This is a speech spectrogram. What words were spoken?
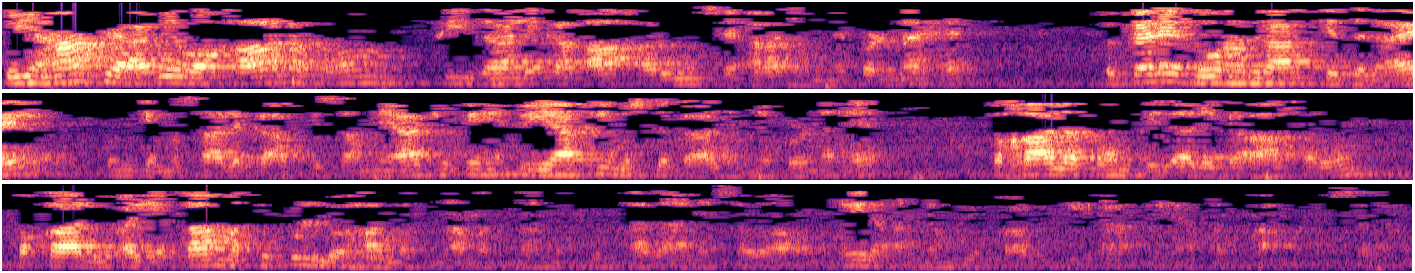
تو یہاں سے آگے وقال قوم فی کا آخرون سے آج ہم نے پڑھنا ہے۔ تو پہلے دو حضرات کے دلائل، ان کے مسالے کا آپ کے سامنے آ چکے ہیں، تو یہ آخری مسلک آج ہم نے پڑھنا ہے۔ فقال قوم فی کا آخرون فقالوا الاقامت كلها مثنى مثنى مثل الاذان سواء غير انه يقال في اخرها قد قامت الصلاه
